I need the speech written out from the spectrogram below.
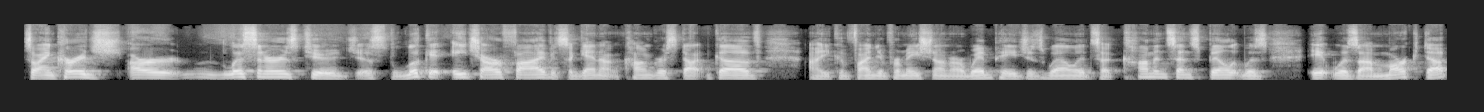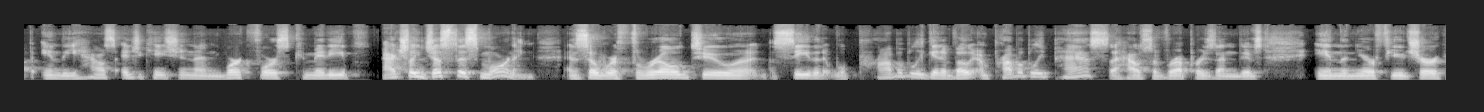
So, I encourage our listeners to just look at HR 5. It's again on congress.gov. Uh, you can find information on our webpage as well. It's a common sense bill. It was it was uh, marked up in the House Education and Workforce Committee actually just this morning, and so we're thrilled to uh, see that it will probably get a vote and probably pass the House of Representatives in the near future.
